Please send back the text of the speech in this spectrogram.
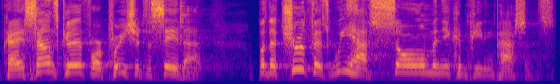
Okay, it sounds good for a preacher to say that. But the truth is, we have so many competing passions.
